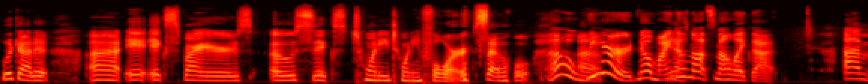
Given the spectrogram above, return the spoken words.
look at it. Uh, it expires 06 2024. So, Oh, Uh, weird. No, mine yeah. does not smell like that. um,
